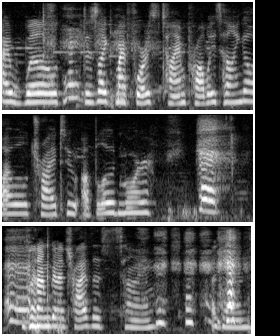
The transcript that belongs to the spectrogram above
I will this is like my fourth time probably telling y'all I will try to upload more. But I'm gonna try this time again.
